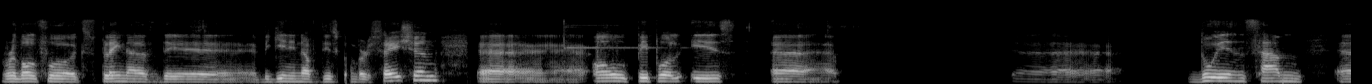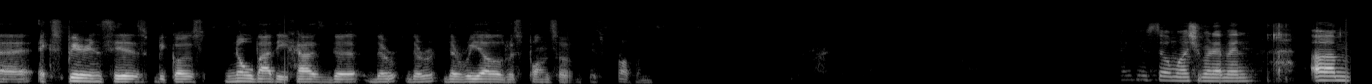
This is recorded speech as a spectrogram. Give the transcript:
Rodolfo explained at the beginning of this conversation. Uh, all people is uh, uh, doing some uh, experiences because nobody has the, the, the, the real response of this problem. Thank you so much, Bremen. Um,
